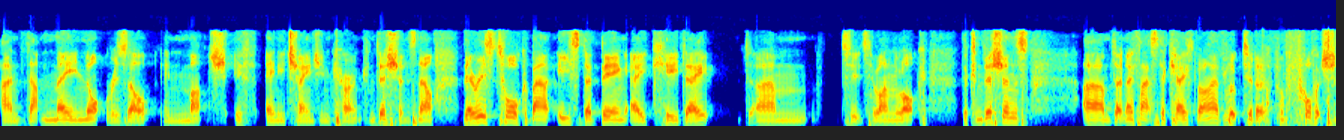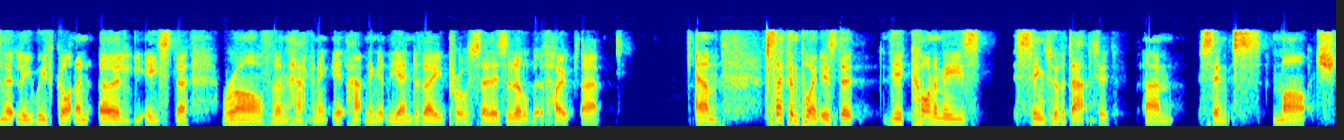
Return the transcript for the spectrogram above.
and that may not result in much, if any, change in current conditions. Now, there is talk about Easter being a key date um, to, to unlock the conditions. Um, don't know if that's the case, but I've looked it up. Unfortunately, we've got an early Easter rather than happening it happening at the end of April. So there's a little bit of hope there. Um, second point is that the economies seem to have adapted um, since March,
